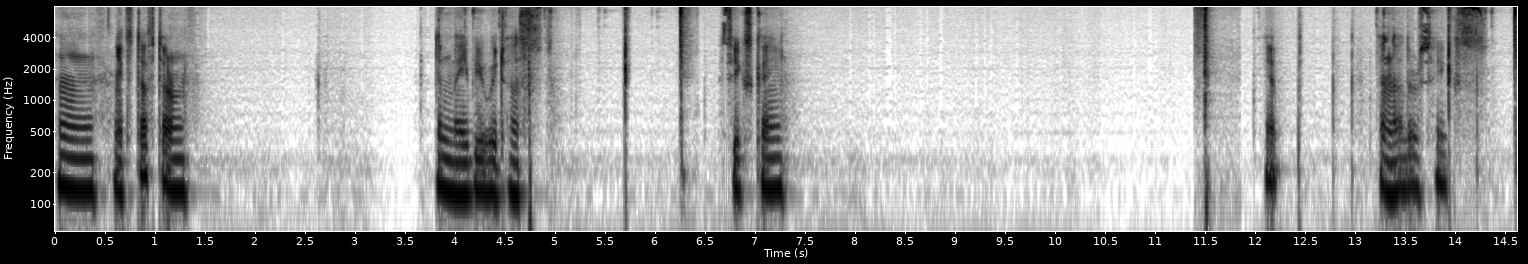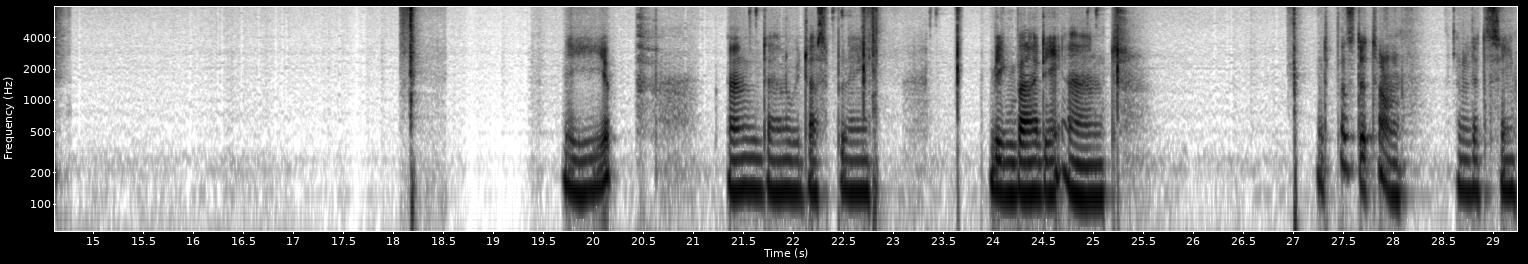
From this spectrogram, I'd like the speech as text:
Hmm, it's tough turn. Then maybe we just 6k. Yep, another six. Yep. And then we just play big body and, and pass the turn. And let's see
